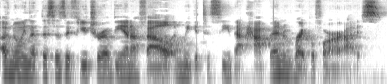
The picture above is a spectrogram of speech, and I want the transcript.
of knowing that this is the future of the NFL and we get to see that happen right before our eyes.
